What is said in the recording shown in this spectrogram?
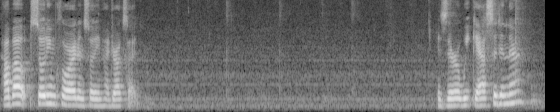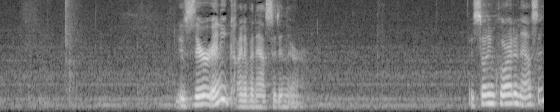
How about sodium chloride and sodium hydroxide? Is there a weak acid in there? Is there any kind of an acid in there? Is sodium chloride an acid?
